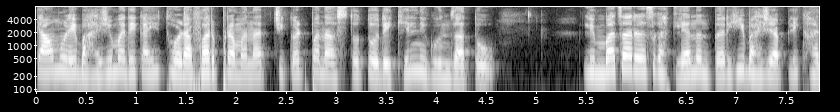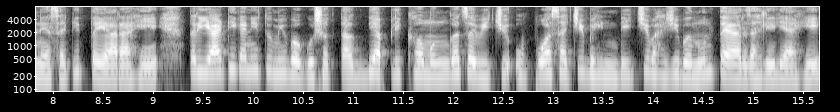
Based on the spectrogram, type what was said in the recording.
त्यामुळे भाजीमध्ये काही थोडाफार प्रमाणात चिकटपणा असतो तो देखील निघून जातो. लिंबाचा रस घातल्यानंतर ही भाजी आपली खाण्यासाठी तयार आहे. तर या ठिकाणी तुम्ही बघू शकता अगदी आपली खमंग चवीची उपवासाची भेंडीची भाजी बनवून तयार झालेली आहे.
